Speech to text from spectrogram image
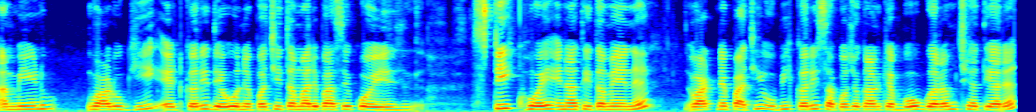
આ મીણવાળું ઘી એડ કરી દેવું અને પછી તમારી પાસે કોઈ સ્ટીક હોય એનાથી તમે એને વાટને પાછી ઊભી કરી શકો છો. કારણ કે બહુ ગરમ છે અત્યારે.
